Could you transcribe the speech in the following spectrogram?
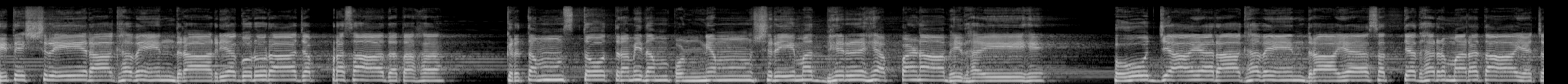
इति श्रीराघवेन्द्रार्यगुरुराजप्रसादतः कृतं स्तोत्रमिदं पुण्यं श्रीमद्भिर्ह्यप्पणाभिधैः पूज्याय राघवेन्द्राय सत्यधर्मरताय च।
